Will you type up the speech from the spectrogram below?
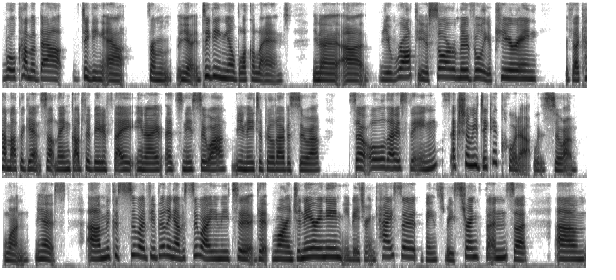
will come about digging out from, you know, digging your block of land. You know, uh, your rock, your soil removal, your piering. If they come up against something, God forbid, if they, you know, it's near sewer, you need to build over sewer. So all those things. Actually, we did get caught out with sewer one. Yes. Um, because sewer, if you're building over sewer, you need to get more engineering in, you need to encase it, it needs to be strengthened. So, um,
